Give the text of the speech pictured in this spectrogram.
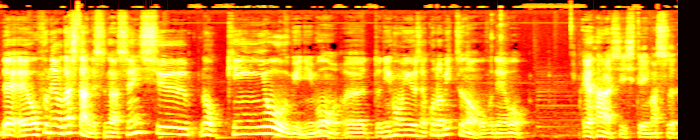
で、えー、お船を出したんですが、先週の金曜日にも、えー、っと、日本郵船、この3つのお船を話しています。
